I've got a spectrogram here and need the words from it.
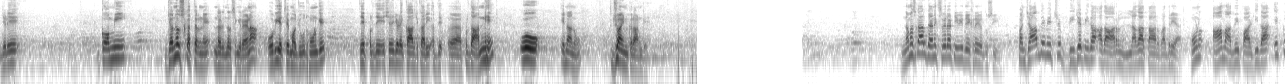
ਜਿਹੜੇ ਕੌਮੀ ਜਨਰਲ ਸਕੱਤਰ ਨੇ ਨਰਿੰਦਰ ਸਿੰਘ ਰੈਣਾ, ਉਹ ਵੀ ਇੱਥੇ ਮੌਜੂਦ ਹੋਣਗੇ। ਤੇ ਪ੍ਰਦੇਸ਼ ਦੇ ਜਿਹੜੇ ਕਾਰਜਕਾਰੀ ਅਧਿ- ਪ੍ਰਧਾਨ ਨੇ, ਉਹ ਇਹਨਾਂ ਨੂੰ ਜੁਆਇਨ ਕਰਾਂਗੇ ਨਮਸਕਾਰ, ਦੈਨਿਕ ਸਵੇਰਾ ਟੀਵੀ ਦੇਖ ਰਹੇ ਹੋ ਤੁਸੀਂ। ਪੰਜਾਬ ਦੇ ਵਿੱਚ ਬੀਜੇਪੀ ਦਾ ਆਧਾਰ ਲਗਾਤਾਰ ਵਧ ਰਿਹਾ ਹੈ। ਹੁਣ ਆਮ ਆਦਮੀ ਪਾਰਟੀ ਦਾ ਇੱਕ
